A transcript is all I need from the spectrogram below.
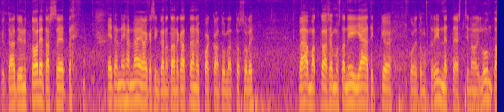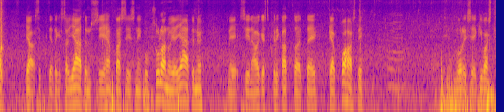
kyllä täytyy nyt todeta se, että ei tänne ihan näin aikaisin kannata ainakaan tänne paikkaan tulla. Tuossa oli vähän matkaa semmoista niin jäätikköä, kun oli tuommoista rinnettä ja sitten siinä oli lunta. Ja sitten tietenkin se on jäätynyt siihen, tai siis niinku sulanut ja jäätynyt. Niin siinä oikeasti piti katsoa, ettei käy pahasti. Mm. Lorisee kivasti.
